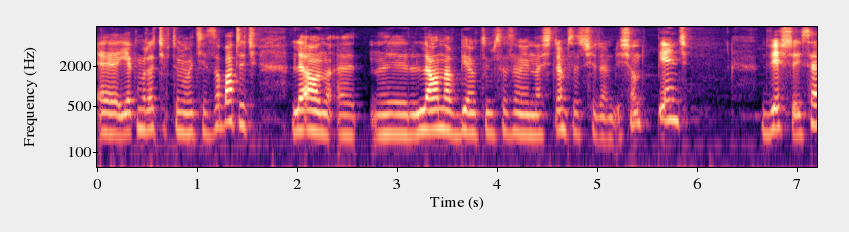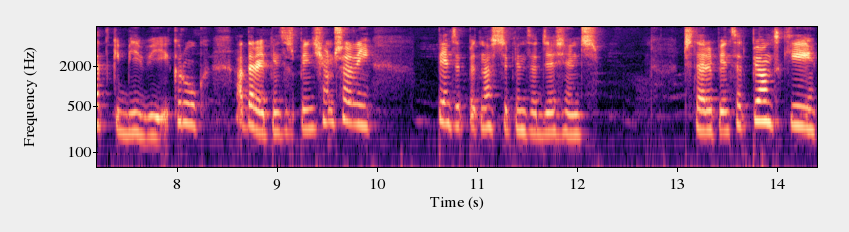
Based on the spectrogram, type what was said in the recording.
E, Jak możecie w tym momencie zobaczyć, Leon, e, e, Leona wbiłem w tym sezonie na 775, 2600, Bibi i Kruk, a dalej 550 Shelly, 515, 510, 4505 i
